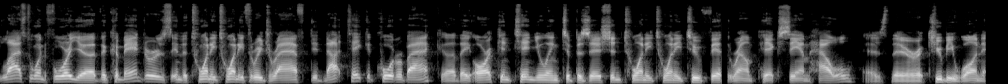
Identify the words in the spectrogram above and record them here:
Last one for you. The Commanders in the 2023 draft did not take a quarterback. Uh, they are continuing to position 2022 fifth round pick Sam Howell as their QB1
